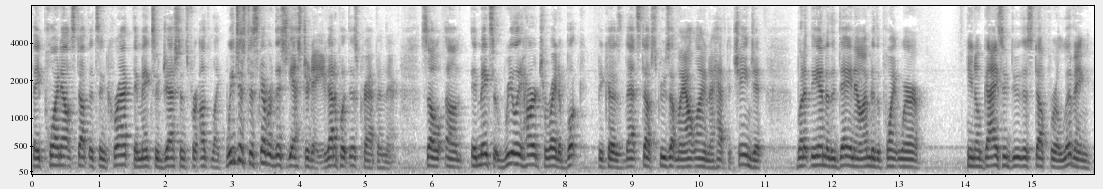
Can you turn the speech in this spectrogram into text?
They point out stuff that's incorrect. They make suggestions for other, like we just discovered this yesterday. You got to put this crap in there. So um, it makes it really hard to write a book because that stuff screws up my outline and I have to change it. But at the end of the day, now I'm to the point where you know, guys who do this stuff for a living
